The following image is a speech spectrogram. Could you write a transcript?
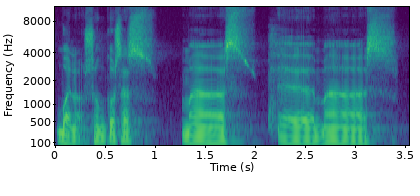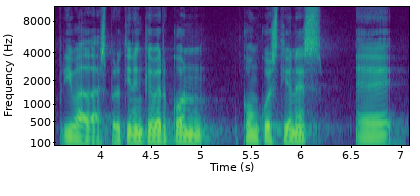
bueno, son cosas más, eh, más privadas, pero tienen que ver con, cuestiones eh,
